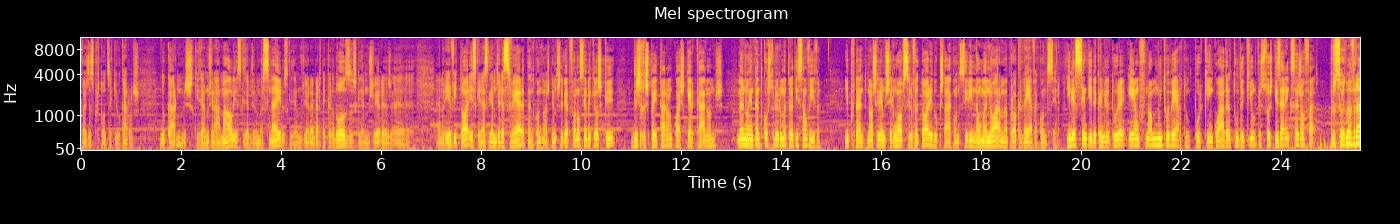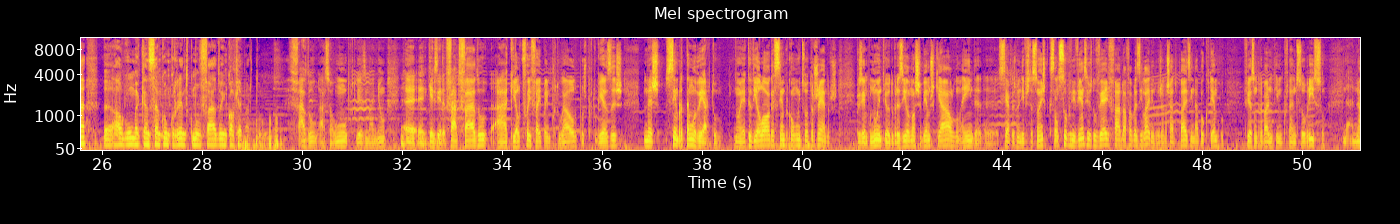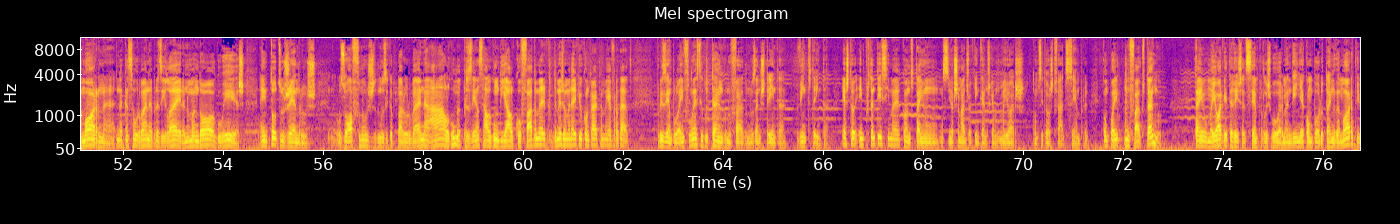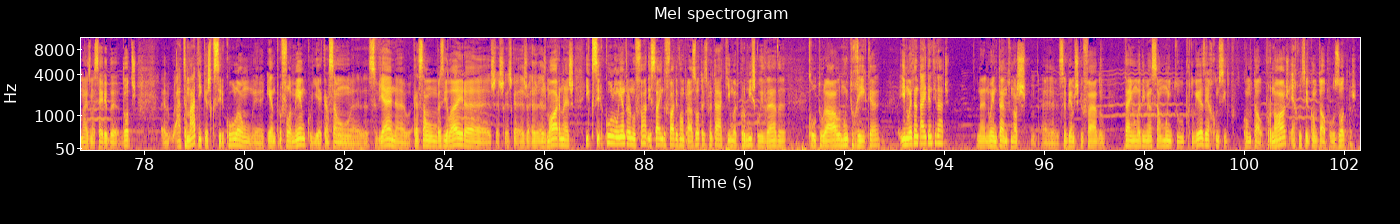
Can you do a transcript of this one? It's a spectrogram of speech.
Veja-se por todos aqui o Carlos do Carmo, mas se quisermos ver a Amália, se quisermos ver o Marceneiro, se quisermos ver a Berta Cardoso, se quisermos ver a, a, Maria Vitória, se calhar se quisermos ver a Severa, tanto quanto nós podemos saber, foram sempre aqueles que desrespeitaram quaisquer cânones, mas, no entanto, construíram uma tradição viva. E, portanto, nós queremos ser um observatório do que está a acontecer e não uma norma para o que deve acontecer. E, nesse sentido, a candidatura é um fenómeno muito aberto, porque enquadra tudo aquilo que as pessoas quiserem que seja o fado. Professor, haverá uh, alguma canção concorrente como o fado em qualquer parte do mundo? Fado, há só um, o português e mais nenhum. Uh, quer dizer, fado, fado, há aquele que foi feito em Portugal pelos portugueses, mas sempre tão aberto não é? Que dialoga sempre com muitos outros géneros. Por exemplo, no interior do Brasil, nós sabemos que há algo, ainda uh, certas manifestações que são sobrevivências do velho fado afro-brasileiro. Do João Machado Paes, ainda há pouco tempo, fez um trabalho muito importante sobre isso. Na, na morna, na canção urbana brasileira, no mandó, goês, em todos os géneros lusófonos de música popular urbana, há alguma presença, algum diálogo com o fado, da mesma maneira que o contrário também é verdade. Por exemplo, a influência do tango no fado nos anos 30, 20, 30 esta é importantíssima quando tem um, um senhor chamado Joaquim Campos, que é um dos maiores compositores de fado sempre, compõe um fado tango. Tem o maior guitarrista de sempre de Lisboa, Armandinho, a compor o Tango da Morte e mais uma série de, de outros. Eh, há temáticas que circulam eh, entre o flamenco e a canção eh, seviana, a canção brasileira, as, as, as, as, mornas, e que circulam, entram no fado e saem do fado e vão para as outras. E, portanto, há aqui uma promiscuidade cultural muito rica e, no entanto, há identidades. No entanto, nós uh, sabemos que o fado tem uma dimensão muito portuguesa, é reconhecido como tal por nós, é reconhecido como tal pelos outros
